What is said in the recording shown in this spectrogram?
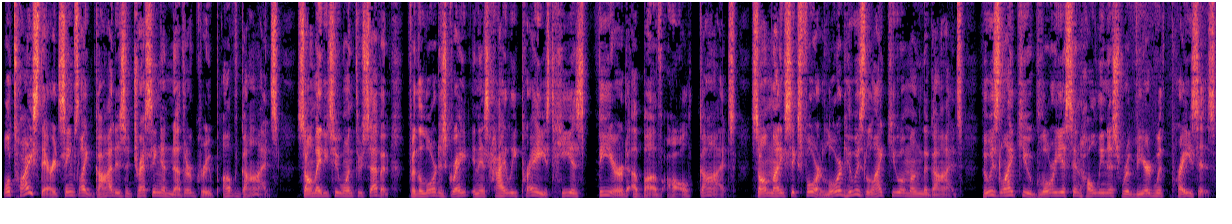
Well, twice there, it seems like God is addressing another group of gods. Psalm 82, 1 through 7. For the Lord is great and is highly praised. He is feared above all gods. Psalm 96, 4. Lord, who is like you among the gods? Who is like you, glorious in holiness, revered with praises?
